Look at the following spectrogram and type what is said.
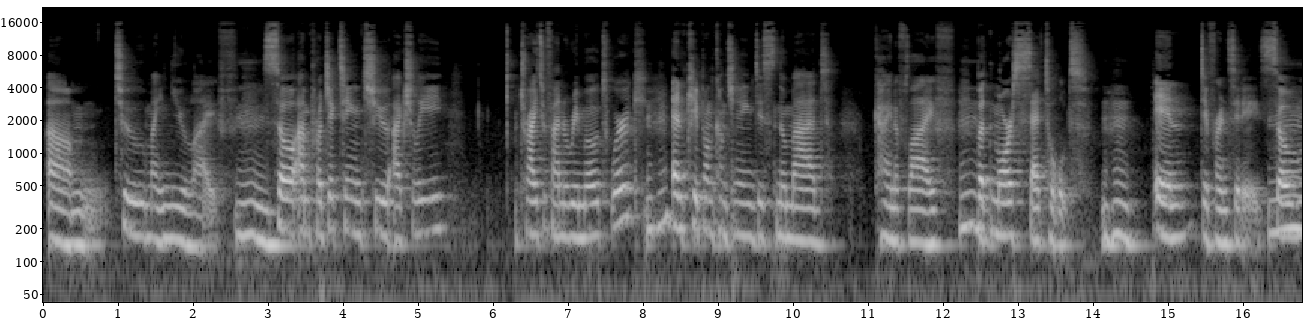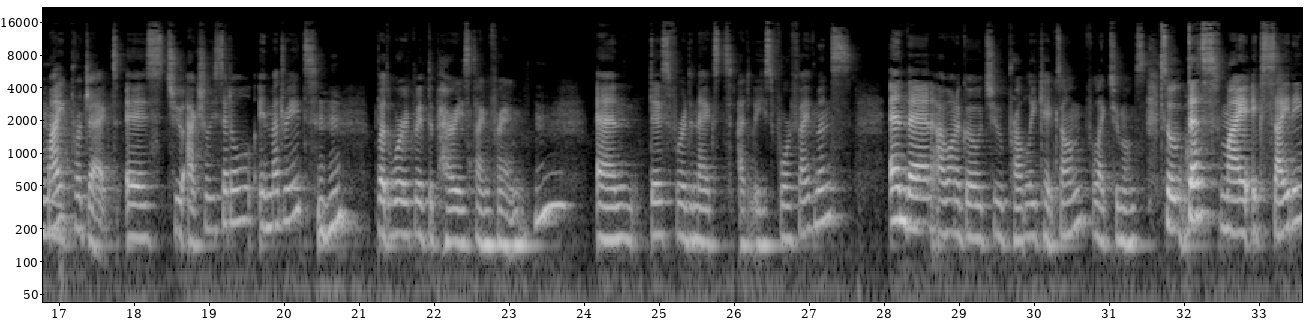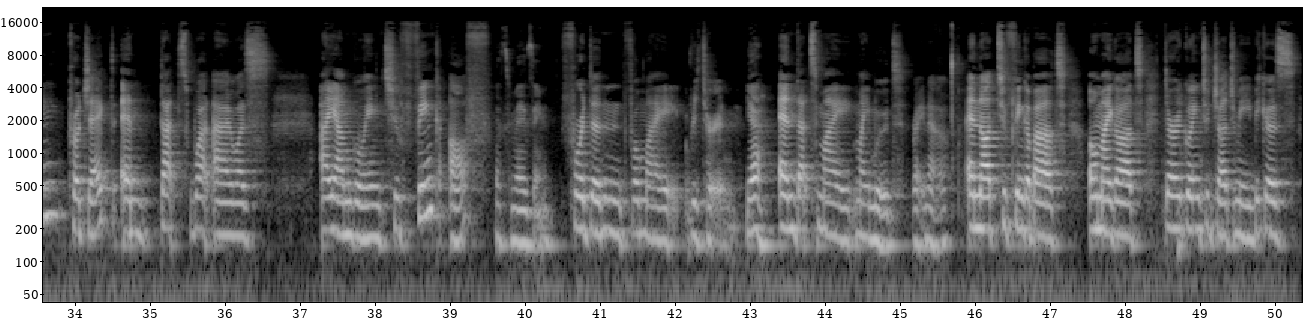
um, to my new life. Mm. So I'm projecting to actually try to find a remote work Mm-hmm. and keep on continuing this nomad kind of life, Mm. but more settled Mm-hmm. in different cities. So Mm. my project is to actually settle in Madrid, Mm-hmm. but work with the Paris time frame. Mm. And this for the next at least four or five months. And then I want to go to probably Cape Town for like two months. So oh. that's my exciting project, and that's what I was, I am going to think of That's amazing. for the for my return Yeah. and that's my my mood right now and not to think about oh my god they're going to judge me because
